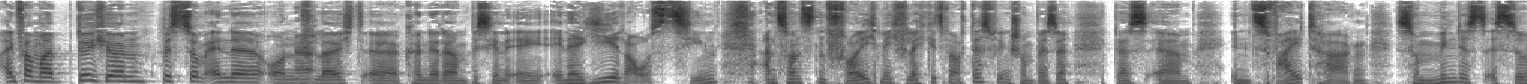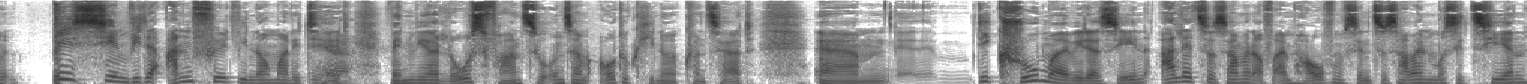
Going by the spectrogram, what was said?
einfach mal durchhören bis zum Ende und ja. vielleicht äh, könnt ihr da ein bisschen e Energie rausziehen. Ansonsten freue ich mich, vielleicht geht's mir auch deswegen schon besser, dass ähm, in zwei Tagen zumindest es so bisschen wieder anfühlt wie Normalität, ja. wenn wir losfahren zu unserem Autokino-Konzert. Ähm, die Crew mal wieder sehen, alle zusammen auf einem Haufen sind, zusammen musizieren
